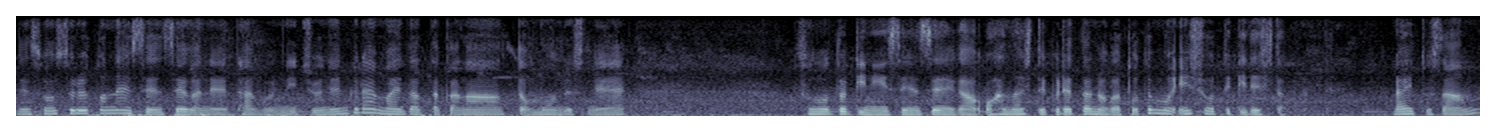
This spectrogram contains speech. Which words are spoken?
でそうするとね先生がね多分20年ぐらい前だったかなって思うんですね。その時に先生がお話してくれたのがとても印象的でした。ライトさん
